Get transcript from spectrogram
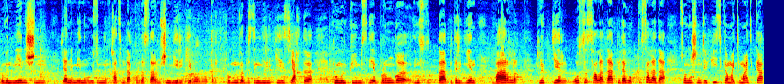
Бүгін мен үшін және менің өзімнің қасымдағы құрдастарым үшін мереке болып отыр. Бүгінгі біздің мереке сияқты көңіл күйімізге бұрынғы институтта бітірген барлық түлектер осы салада педагогтық салада соның ішінде физика математика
